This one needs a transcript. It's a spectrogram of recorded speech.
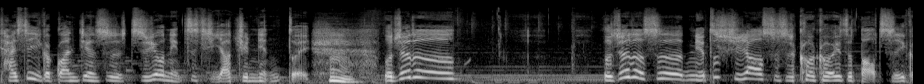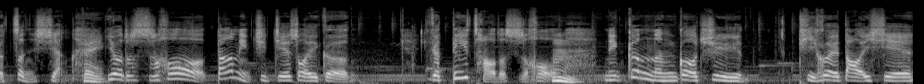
还是一个关键，是只有你自己要去面对。嗯，我觉得，我觉得是你不需要时时刻刻一直保持一个正向。对，有的时候，当你去接受一个一个低潮的时候，嗯，你更能够去体会到一些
